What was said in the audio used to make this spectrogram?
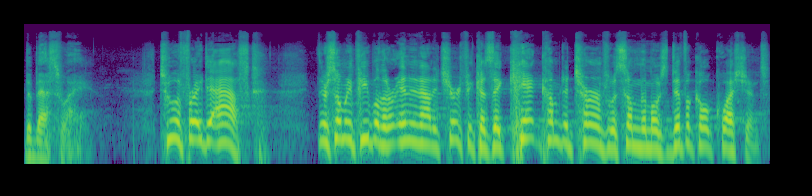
the best way too afraid to ask. There's so many people that are in and out of church because they can't come to terms with some of the most difficult questions.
